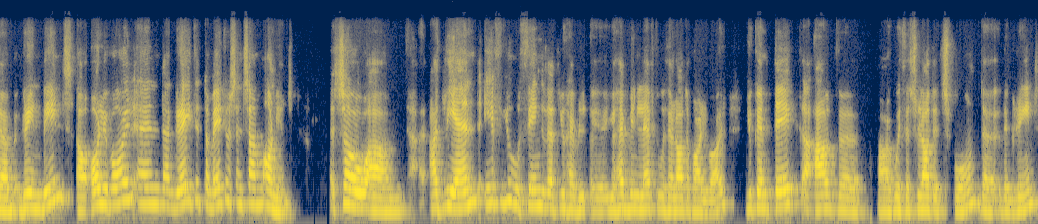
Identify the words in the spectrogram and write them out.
the green beans, uh, olive oil, and grated tomatoes and some onions. So um, at the end, if you think that you have uh, you have been left with a lot of olive oil, you can take uh, out the uh, with a slotted spoon the the greens,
